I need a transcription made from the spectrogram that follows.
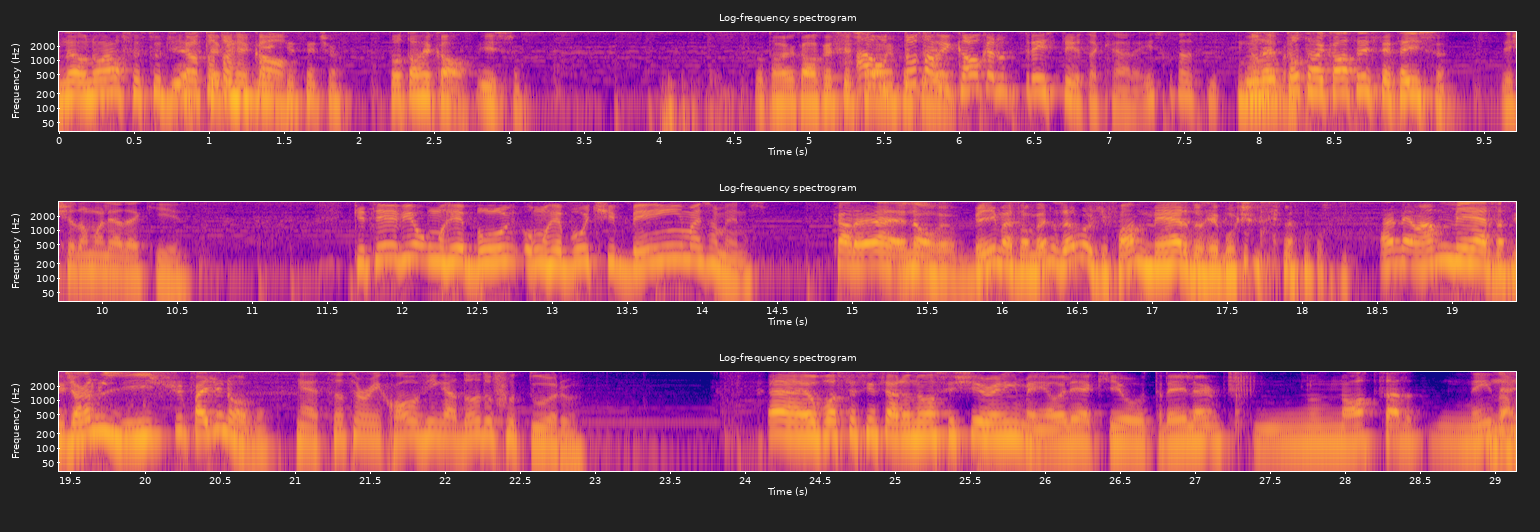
Não, não é o sexto dia. Não, que teve Total Recall. Total Recall, isso. Total Recall, que eu esqueci Ah, o o Total. Recall que era do 3 teta, cara. Isso que eu tava O tentando lembrar. Total Recall é 3 é isso? Deixa eu dar uma olhada aqui. Que teve um reboot, um reboot bem mais ou menos. Cara, é, não, bem mais ou menos é elogio. Foi uma merda o reboot. Ah, não, é uma merda, assim, joga no lixo e faz de novo. É, Total Recall Vingador do Futuro. É, eu vou ser sincero, eu não assisti Running Man. Eu olhei aqui o trailer, não nota nem Não, ideia.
